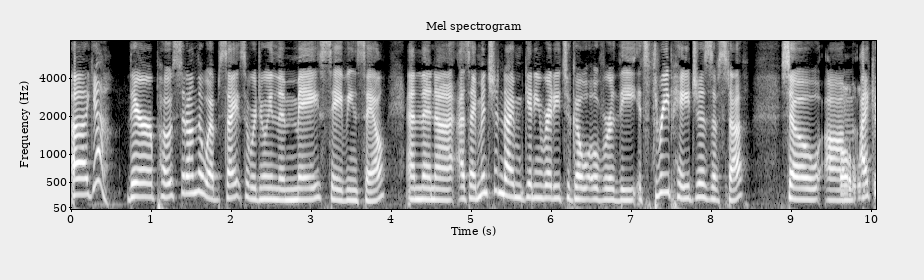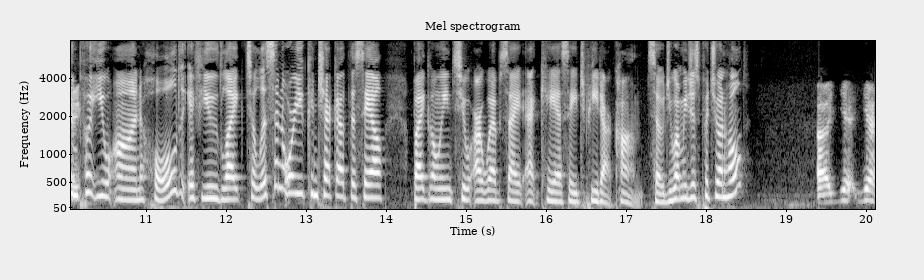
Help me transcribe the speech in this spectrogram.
Uh, yeah, they're posted on the website. So we're doing the May savings sale, and then uh, as I mentioned, I'm getting ready to go over the. It's three pages of stuff. So um, Oh, okay. I can put you on hold if you'd like to listen, or you can check out the sale by going to our website at kshp.com. So do you want me to just put you on hold? Uh, yeah, yeah,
